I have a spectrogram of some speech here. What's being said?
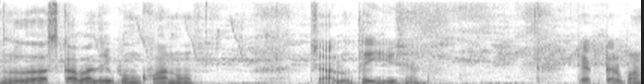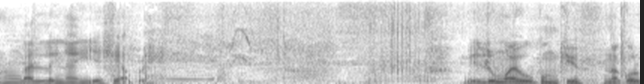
લસકા બાજરી પૂંખવાનું ચાલુ થઈ ગયું છે. ટ્રેક્ટર પણ હંગાજ લઈને આવીએ છીએ આપણે. બીજું મેં હું પૂંખ્યું, નકુલ.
